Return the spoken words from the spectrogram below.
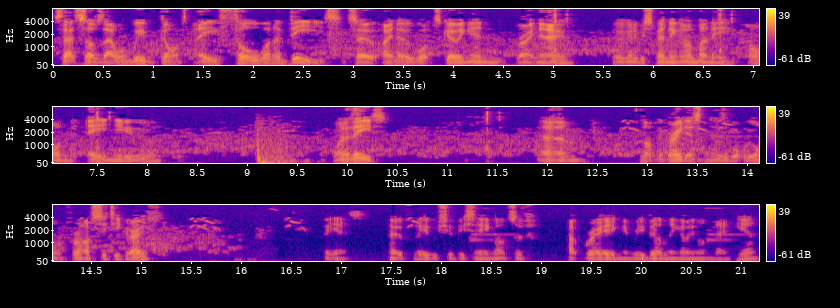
So that solves that one. We've got a full one of these. So I know what's going in right now. We're going to be spending our money on a new one of these. Um, not the greatest in terms of what we want for our city growth. But yes, hopefully we should be seeing lots of upgrading and rebuilding going on down here.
